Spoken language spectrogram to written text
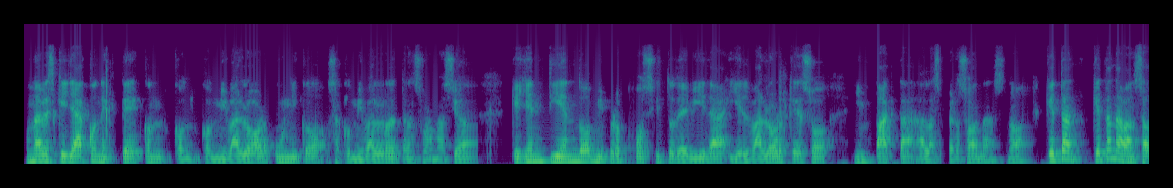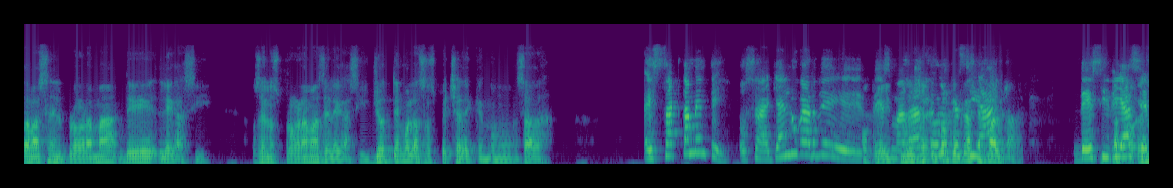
una vez que ya conecté con, mi valor único, o sea, con mi valor de transformación, que ya entiendo mi propósito de vida y el valor que eso impacta a las personas, ¿no? ¿Qué tan, qué tan avanzada vas en el programa de Legacy? O sea, en los programas de Legacy. Yo tengo la sospecha de que no muy avanzada. Exactamente. O sea, ya en lugar de desmadrar todo lo que, hacía, decidí hacer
